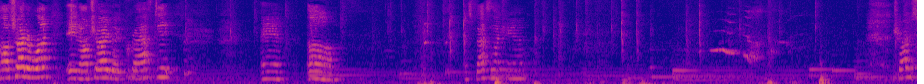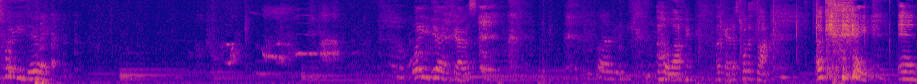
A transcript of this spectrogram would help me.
i'll try to run and i'll try to craft it and um as fast as i can Travis, what are you doing? What are you doing, Travis? laughing. Oh, laughing. Okay, that's what I thought. Okay, and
